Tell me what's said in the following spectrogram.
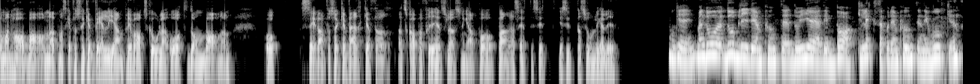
om man har barn, att man ska försöka välja en privat skola åt de barnen. Och sedan försöka verka för att skapa frihetslösningar på, på andra sätt i sitt, i sitt personliga liv. Okej, okay, men då, då blir det en punkt där, då ger jag dig bakläxa på den punkten i boken.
